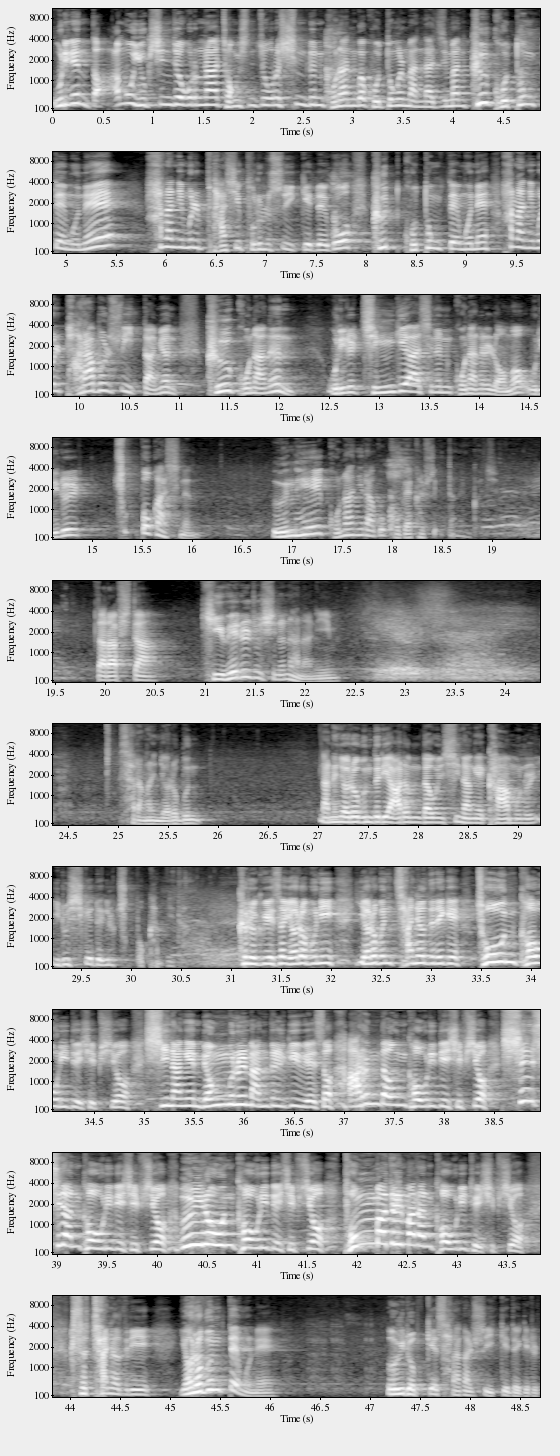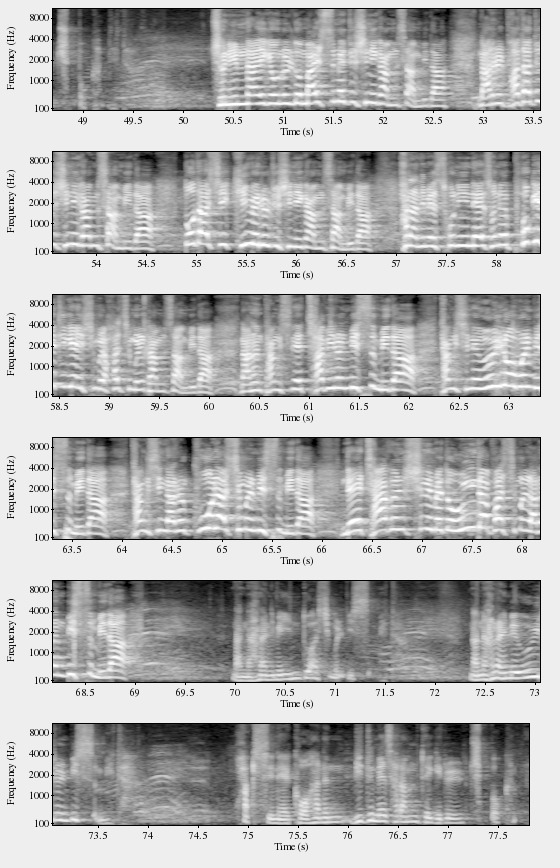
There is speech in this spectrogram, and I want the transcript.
우리는 너무 육신적으로나 정신적으로 힘든 고난과 고통을 만나지만 그 고통 때문에 하나님을 다시 부를 수 있게 되고 그 고통 때문에 하나님을 바라볼 수 있다면 그 고난은 우리를 징계하시는 고난을 넘어 우리를 축복하시는 은혜의 고난이라고 고백할 수 있다는 거죠. 따라합시다. 기회를 주시는 하나님. 사랑하는 여러분, 나는 여러분들이 아름다운 신앙의 가문을 이루시게 되기를 축복합니다. 그러기 위해서 여러분이 여러분 자녀들에게 좋은 거울이 되십시오. 신앙의 명문을 만들기 위해서 아름다운 거울이 되십시오. 신실한 거울이 되십시오. 의로운 거울이 되십시오. 본받을 만한 거울이 되십시오. 그래서 자녀들이 여러분 때문에 의롭게 살아갈 수 있게 되기를 축복합니다. 주님 나에게 오늘도 말씀해 주시니 감사합니다. 나를 받아주시니 감사합니다. 또다시 기회를 주시니 감사합니다. 하나님의 손이 내 손에 포개지게 하심을 하심을 감사합니다. 나는 당신의 자비를 믿습니다. 당신의 의로움을 믿습니다. 당신 나를 구원하심을 믿습니다. 내 작은 신음에도 응답하심을 나는 믿습니다. 나는 하나님의 인도하심을 믿습니다. 나는 하나님의 의를 믿습니다. 확신에 거하는 믿음의 사람 되기를 축복합니다.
